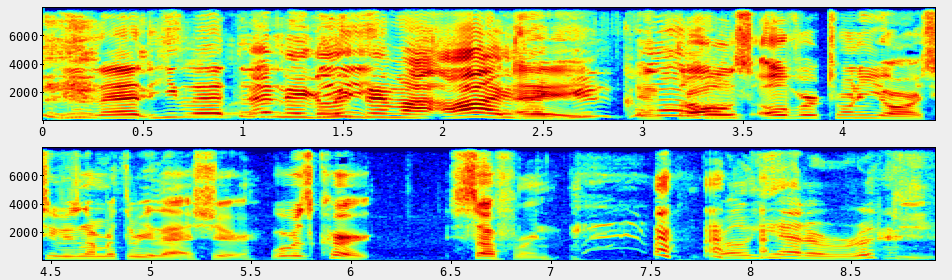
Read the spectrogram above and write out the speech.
He led. He led the That nigga league. looked in my eyes Hey, like, you, come and on, throws over 20 yards. He was number three last year. Where was Kirk? Suffering. bro. He had a rookie,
